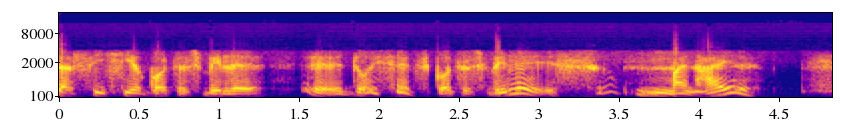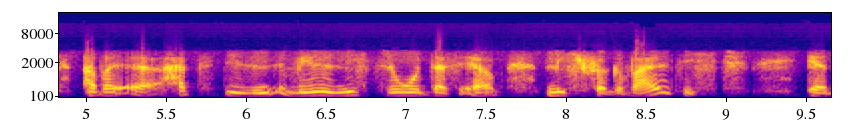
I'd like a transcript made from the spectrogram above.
dass sich hier Gottes Wille äh, durchsetzt. Gottes Wille ist mein Heil. Aber er hat diesen Willen nicht so, dass er mich vergewaltigt. Er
